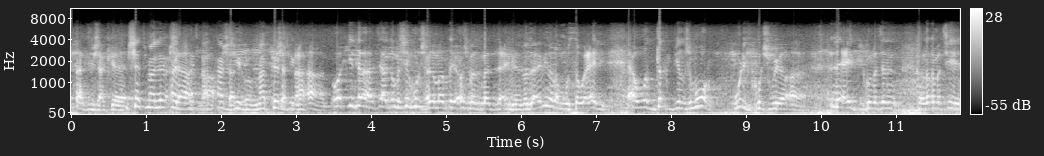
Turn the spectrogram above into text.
ما نكذبش عليك مشات مع ال- مشات مع آه ولكن هادو ماشي نقولوش حنا ما نطيحوش هاد اللاعبين. هادو اللاعبين راه مستوى عالي. آه، هو الضغط ديال الجمهور هو اللي كيكون شوية آه اللاعب كيكون مثلا كنهضر ماشي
